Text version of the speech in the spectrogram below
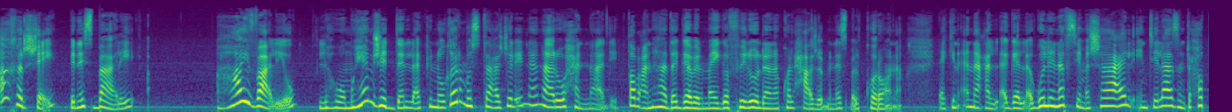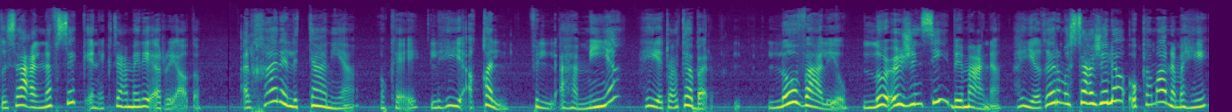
آخر شيء بالنسبة لي high value اللي هو مهم جدا لكنه غير مستعجل ان أنا أروح النادي. طبعا هذا قبل ما يقفلوا لنا كل حاجة بالنسبة لكورونا. لكن أنا على الأقل أقول لنفسي مشاعل أنت لازم تحطي ساعة لنفسك إنك تعملي الرياضة. الخانة الثانية okay اللي هي أقل في الأهمية هي تعتبر low value low urgency بمعنى هي غير مستعجلة وكمان ما هي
